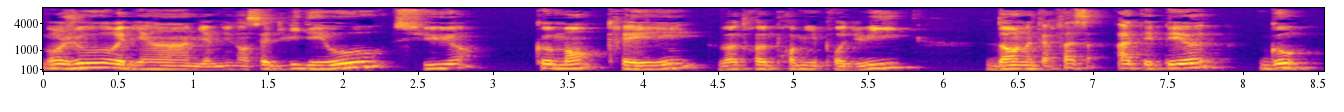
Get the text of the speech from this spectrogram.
Bonjour et bien bienvenue dans cette vidéo sur comment créer votre premier produit dans l'interface ATPE Go.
